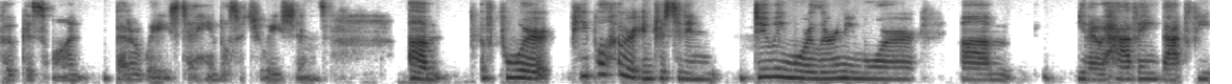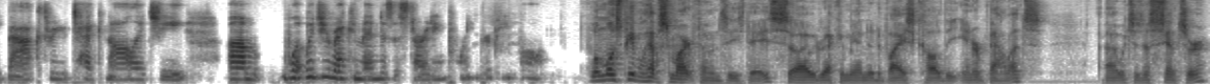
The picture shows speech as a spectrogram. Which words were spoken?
focus on better ways to handle situations. Um, for people who are interested in doing more, learning more, um, you know having that feedback through technology um, what would you recommend as a starting point for people? Well most people have smartphones these days so i would recommend a device called the inner balance uh, which is a sensor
